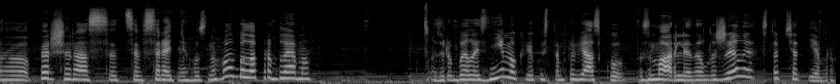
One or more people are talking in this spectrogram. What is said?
Е, перший раз це в середнього з ногою була проблема. Зробили знімок, якусь там пов'язку з марлі наложили 150 євро.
